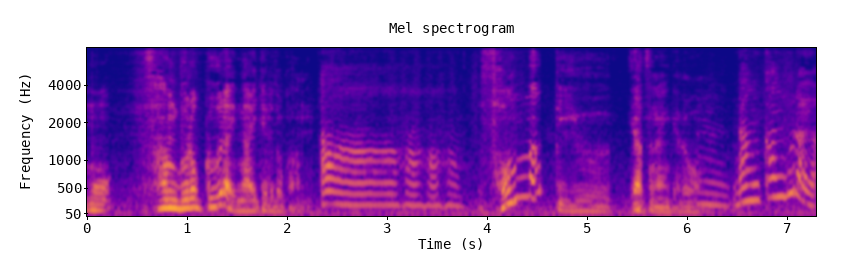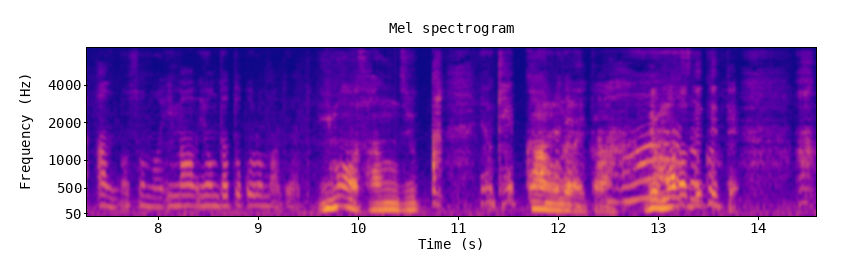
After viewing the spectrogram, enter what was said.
うん。もう3ブロックぐらい泣いてるとこあああはんはんはん。そんなっていうやつなんやけど、うん、何巻ぐらいあんの？その今読んだところまでやと。今は30でも結構あるね。巻ぐらいか。あーでもまだ出てて。あ。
